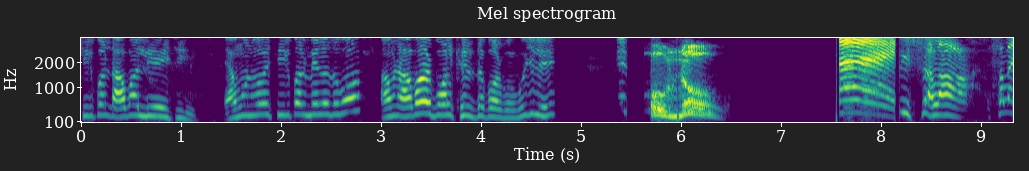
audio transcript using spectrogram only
তিরপালটা আবার নিয়ে এসেছি। এমন ভাবে তিরপাল মেলে দেবো আমরা আবার বল খেলতে পারব বুঝলি? ইস, শালা শালা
